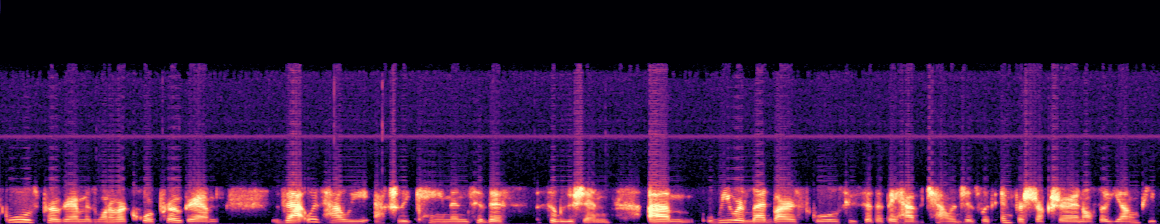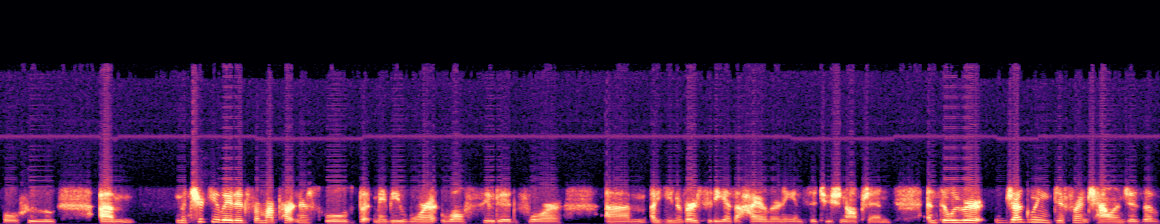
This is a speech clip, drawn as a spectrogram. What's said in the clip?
Schools program is one of our core programs, that was how we actually came into this solution. Um, we were led by our schools who said that they have challenges with infrastructure and also young people who um, matriculated from our partner schools but maybe weren't well suited for um, a university as a higher learning institution option. And so we were juggling different challenges of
